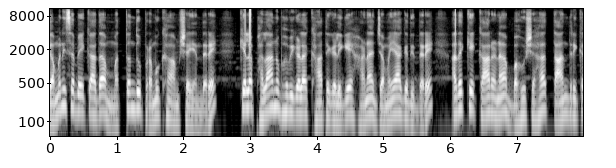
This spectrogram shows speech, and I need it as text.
ಗಮನಿಸಬೇಕಾದ ಮತ್ತೊಂದು ಪ್ರಮುಖ ಅಂಶ ಎಂದರೆ, ಕೆಲ ಫಲಾನುಭವಿಗಳ ಖಾತೆಗಳಿಗೆ ಹಣ ಜಮೆಯಾಗದಿದ್ದರೆ ಅದಕ್ಕೆ ಕಾರಣ ಬಹುಶಃ ತಾಂತ್ರಿಕ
